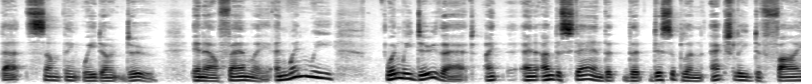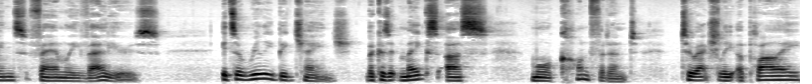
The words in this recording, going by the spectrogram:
that's something we don't do in our family. And when we when we do that I, and understand that, that discipline actually defines family values, it's a really big change because it makes us more confident to actually apply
